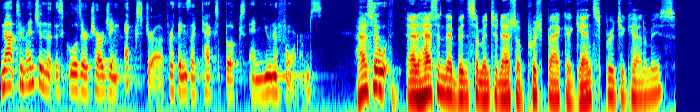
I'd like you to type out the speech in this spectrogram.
not to mention that the schools are charging extra for things like textbooks and uniforms. Hasn't so, and hasn't there been some international pushback against bridge academies?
